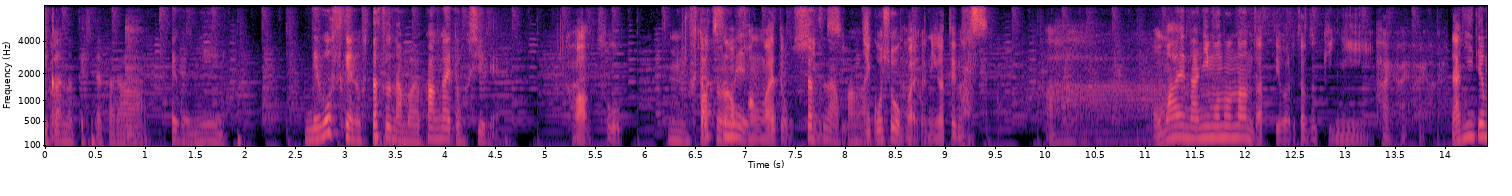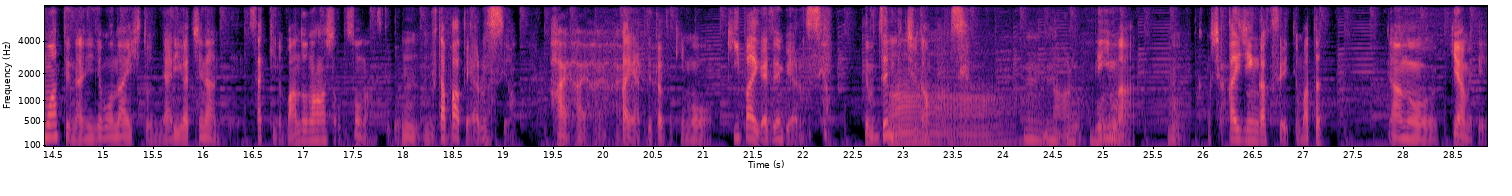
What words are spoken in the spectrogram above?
時間になってきたから最後にネゴスケの2つの名前を考えてほしいで。あ、そう。うん、二つ名を考えてほしいん二つですよ。名を考えて自己紹介が苦手なんですよ。あーお前何者なんだって言われた時に、はいはいはいはい。何でもあって何でもない人になりがちなんで、さっきのバンドの話とかもそうなんですけど、うんうん2パートやるんですよ。はいはいはい2はい。回やってた時も、キーパー以外全部やるんですよ。でも全部中途半端なんですよ。あーうんうんなるほど。で、今、うん社会人学生ってまた、あの、極めて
